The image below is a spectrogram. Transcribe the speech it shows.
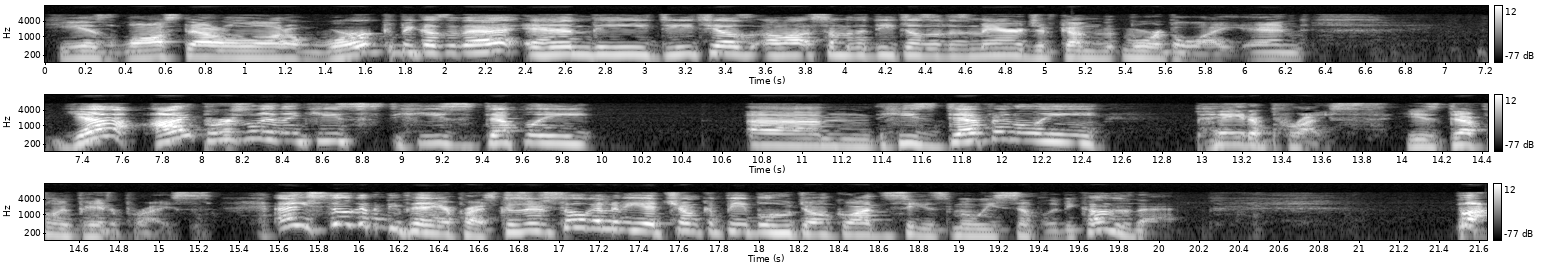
He has lost out on a lot of work because of that, and the details, a lot, some of the details of his marriage have come more to light. And yeah, I personally think he's he's definitely, um, he's definitely paid a price. He's definitely paid a price, and he's still going to be paying a price because there's still going to be a chunk of people who don't go out to see this movie simply because of that. But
